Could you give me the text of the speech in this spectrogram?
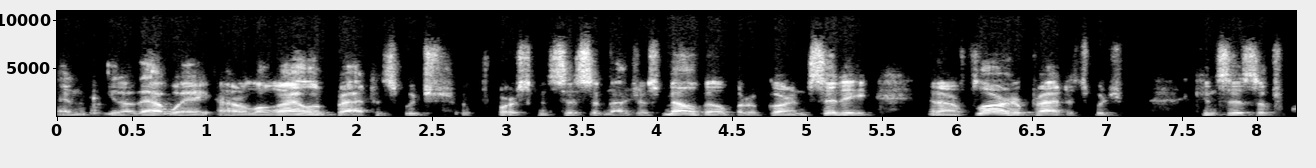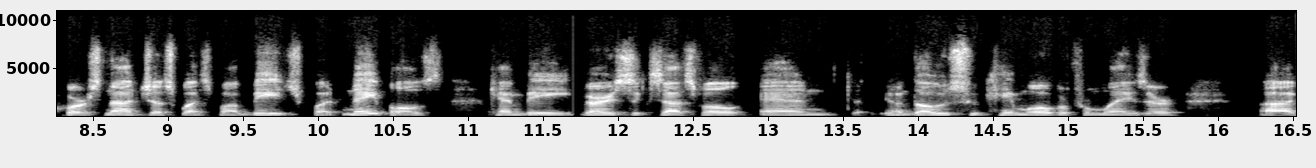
And you know that way, our Long Island practice, which of course consists of not just Melville but of Garden City, and our Florida practice, which consists of, of course not just West Palm Beach but Naples, can be very successful. And you know those who came over from Lazer uh,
